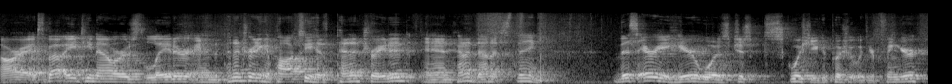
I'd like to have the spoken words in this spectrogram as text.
All right, it's about 18 hours later and the penetrating epoxy has penetrated and kind of done its thing. This area here was just squishy. You could push it with your finger.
